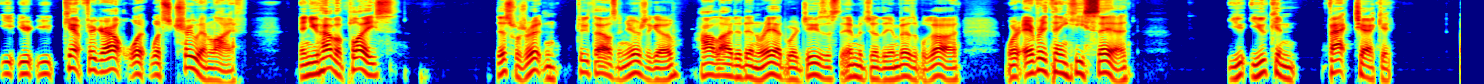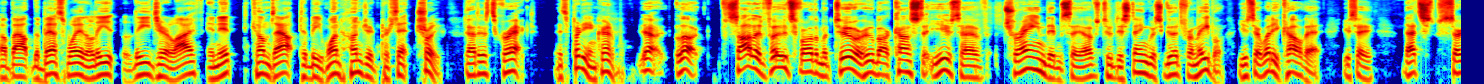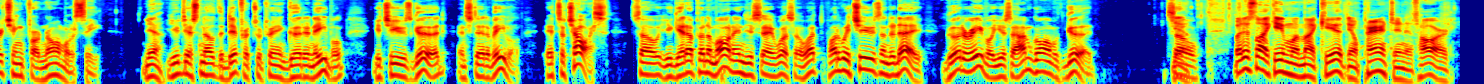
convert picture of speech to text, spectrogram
You you, you can't figure out what what's true in life, and you have a place. This was written two thousand years ago, highlighted in red, where Jesus, the image of the invisible God, where everything he said you you can fact check it about the best way to lead lead your life and it comes out to be 100% true that is correct. it's pretty incredible Yeah, look, solid foods for the mature who by constant use have trained themselves to distinguish good from evil. You say, what do you call that? You say, that's searching for normalcy. yeah You just know the difference between good and evil. You choose good instead of evil. It's a choice. So you get up in the morning, you say, well, so what, what are we choosing today? Good or evil? You say, I'm going with good. So but it's like even with my kids you know parenting is hard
